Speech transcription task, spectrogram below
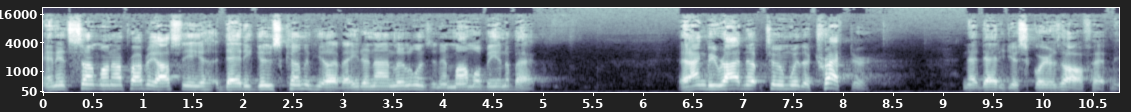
and it's something on our property. I'll see a daddy goose coming. He'll have eight or nine little ones, and then mom will be in the back. And I can be riding up to him with a tractor, and that daddy just squares off at me.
